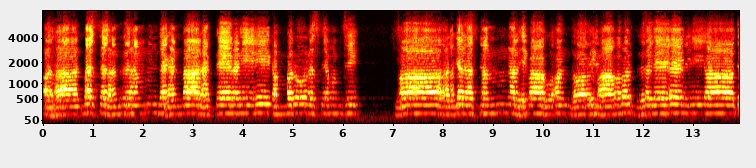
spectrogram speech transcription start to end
अधान्मस्य सन्दृशम् जगन्वानग्नेरणीकम् वरुणस्य मंसि। स्वार्यदस्मन्नधिपाहु अन्धोऽभिभाववदृशये नीयात्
